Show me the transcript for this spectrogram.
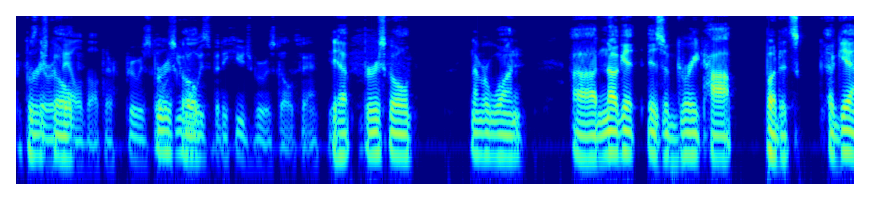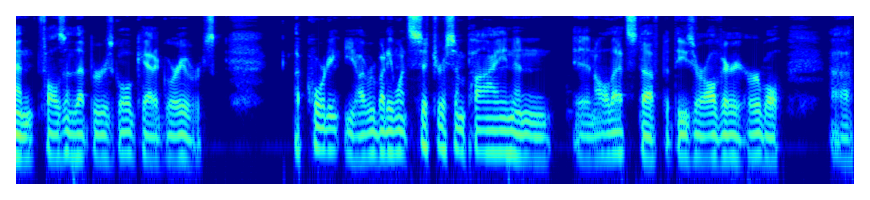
because Brewers they're Gold. available out there. Brewers Gold. Brewers You've Gold. always been a huge Brewers Gold fan. Yep, Brewers Gold, number one. Uh, Nugget is a great hop, but it's again falls into that Brewers Gold category where it's according, you know, everybody wants citrus and pine and and all that stuff, but these are all very herbal. Uh,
